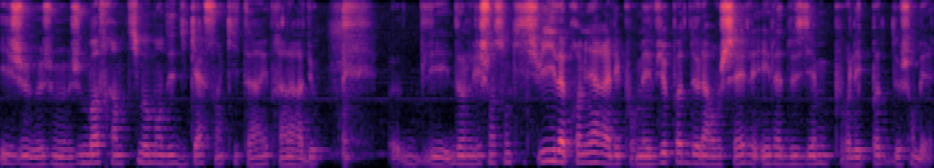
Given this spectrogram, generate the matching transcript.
Et je, m'offre un petit moment dédicace, hein, quitte à être à la radio. Euh, les, dans les chansons qui suivent, la première, elle est pour mes vieux potes de La Rochelle et la deuxième pour les potes de Chambéry.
